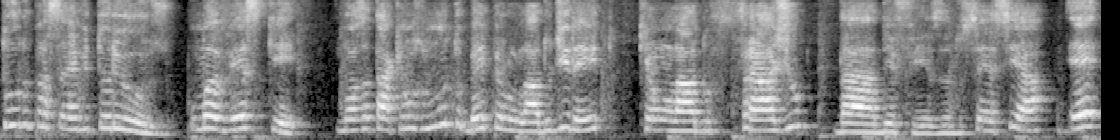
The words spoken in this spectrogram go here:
tudo para ser vitorioso, uma vez que nós atacamos muito bem pelo lado direito, que é um lado frágil da defesa do CSA, e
